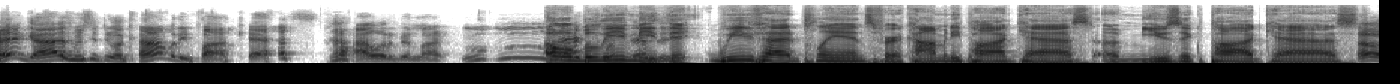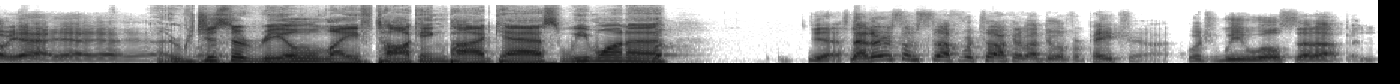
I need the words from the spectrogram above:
Hey guys, we should do a comedy podcast. I would have been like, Mm-mm, Oh, believe me, th- we've had plans for a comedy podcast, a music podcast, oh yeah, yeah, yeah, yeah. just a real life talking podcast. We want to. Yes. Now there's some stuff we're talking about doing for Patreon, which we will set up. And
